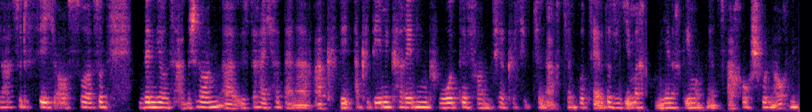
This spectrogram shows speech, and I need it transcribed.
ja, also das sehe ich auch so. Also wenn wir uns anschauen, äh, Österreich hat eine Ak Akademikerinnenquote von circa 17, 18 Prozent, also je, nach, je nachdem, ob man jetzt Fachhochschulen auch mit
